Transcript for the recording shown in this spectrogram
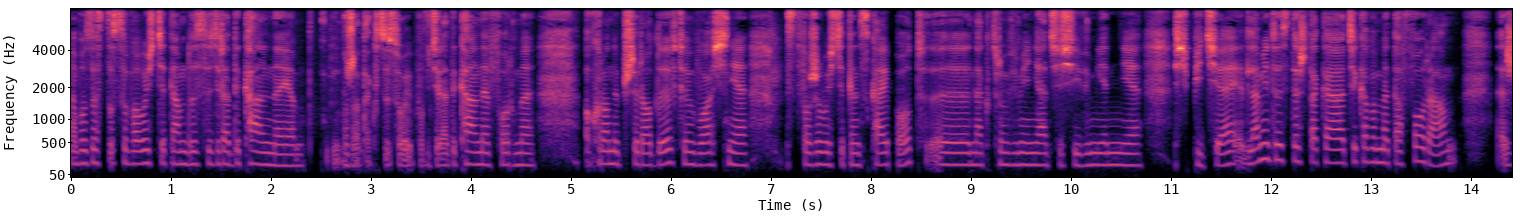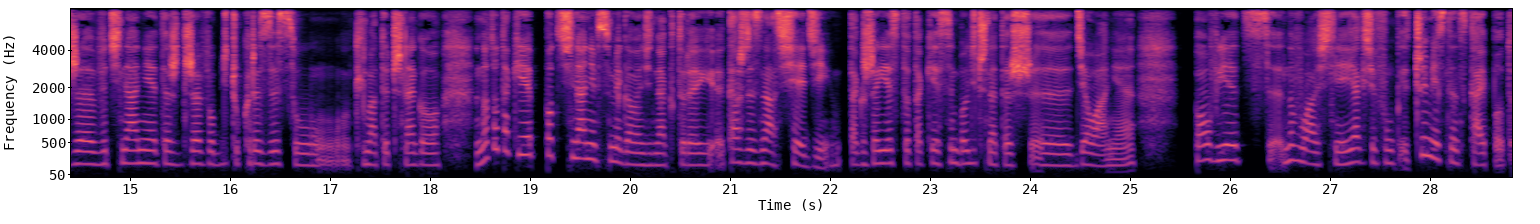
no bo zastosowałyście tam dosyć radykalne, ja, można tak w cudzysłowie powiedzieć, radykalne formy ochrony przyrody, w tym właśnie stworzyłyście ten Skypod, y, na którym wymieniacie się i wymiennie śpicie. Dla mnie to jest też taka ciekawa metafora, że wycinanie też drzew w obliczu kryzysu klimatycznego, no to takie podcinanie w sumie gałęzi, na której każdy z nas siedzi. Także jest to takie symboliczne też y, działanie. Powiedz, no właśnie, jak się fun- czym jest ten Skypod?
